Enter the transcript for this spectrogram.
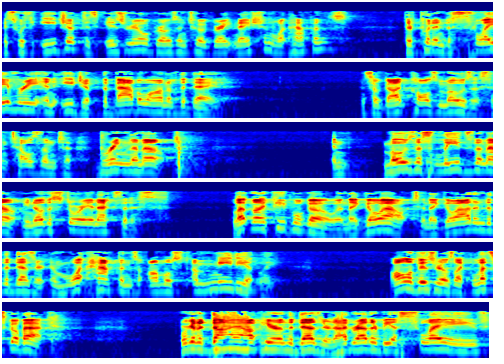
it's with Egypt as Israel grows into a great nation. What happens? They're put into slavery in Egypt, the Babylon of the day. And so God calls Moses and tells them to bring them out. And Moses leads them out. You know the story in Exodus. Let my people go. And they go out and they go out into the desert. And what happens almost immediately? All of Israel's like, let's go back. We're going to die out here in the desert. I'd rather be a slave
